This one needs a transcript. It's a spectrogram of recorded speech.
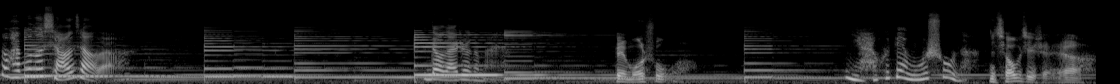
那我还不能想想了。你带我来这儿干嘛呀？变魔术。你还会变魔术呢？你瞧不起谁啊？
